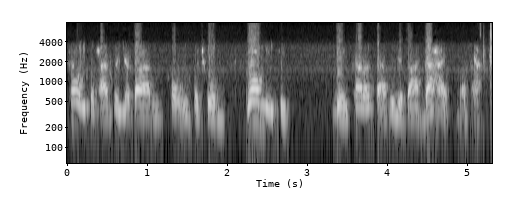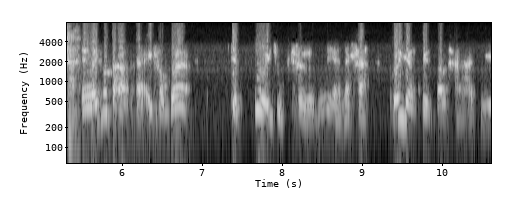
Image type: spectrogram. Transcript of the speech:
เข้าสถานพยาบาลของอุปชนก็มีสิทธิ์เบิกค่ารักษาพยาบาลได้นะคะค่ะอย่างไรก็ตามค่ะไอ้คำว่าเจ็บป่วยฉุกเฉินเนี่ยนะคะ ก็ยังเป็นปัญหาที่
